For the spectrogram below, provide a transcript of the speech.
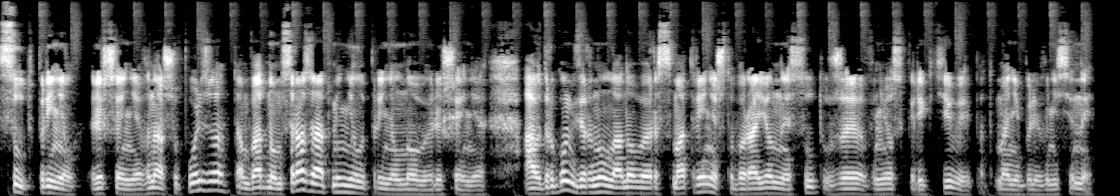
суд принял решение в нашу пользу. Там в одном сразу отменил и принял новое решение, а в другом вернул на новое рассмотрение, чтобы районный суд уже внес коррективы, и потом они были внесены.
